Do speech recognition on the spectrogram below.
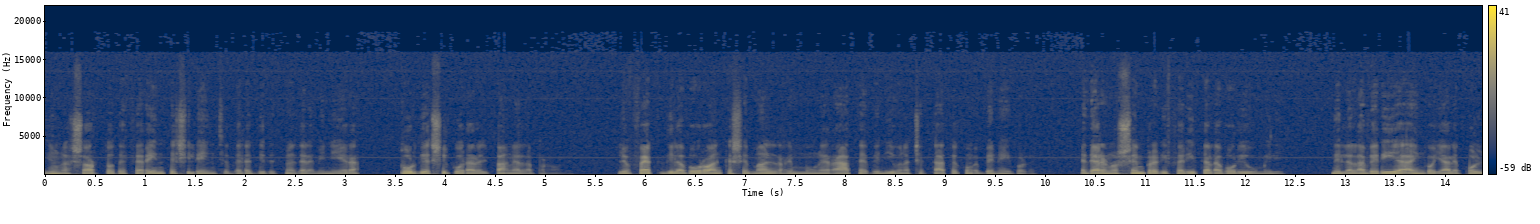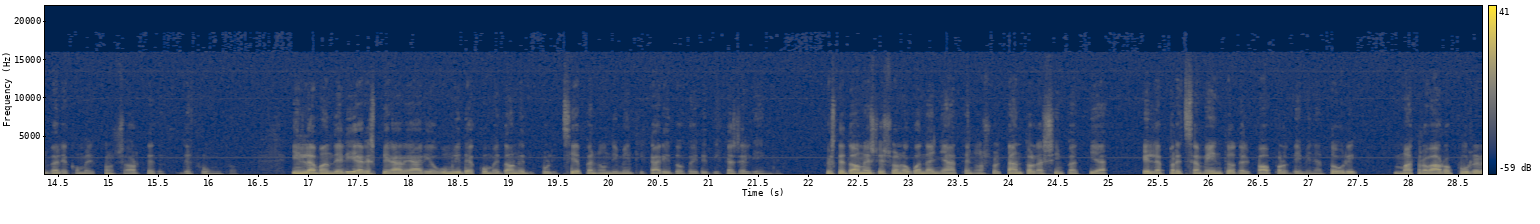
in un assorto deferente silenzio della direzione della miniera pur di assicurare il pane alla prole. Le offerte di lavoro, anche se mal remunerate, venivano accettate come benevole ed erano sempre riferite a lavori umili, nella laveria a ingoiare polvere come il consorte defunto, in lavanderia a respirare aria umida come donne di pulizia per non dimenticare i doveri di casalinghe. Queste donne si sono guadagnate non soltanto la simpatia e l'apprezzamento del popolo dei minatori, ma trovarono pure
